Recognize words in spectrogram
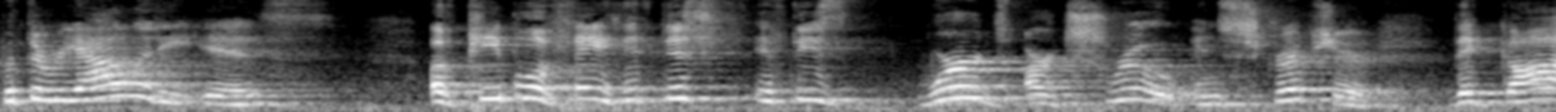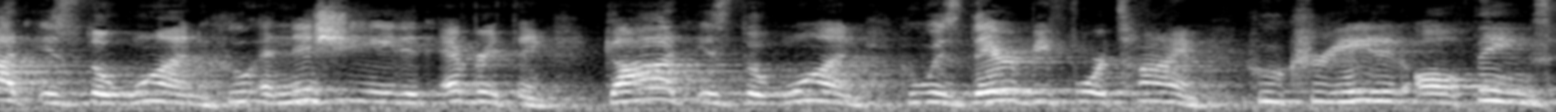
But the reality is, of people of faith, if, this, if these words are true in Scripture, that God is the one who initiated everything. God is the one who was there before time, who created all things,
